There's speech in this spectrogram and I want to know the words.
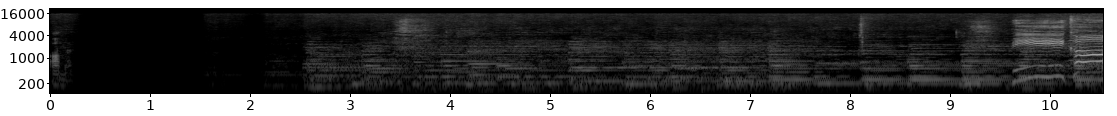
Amen. Because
